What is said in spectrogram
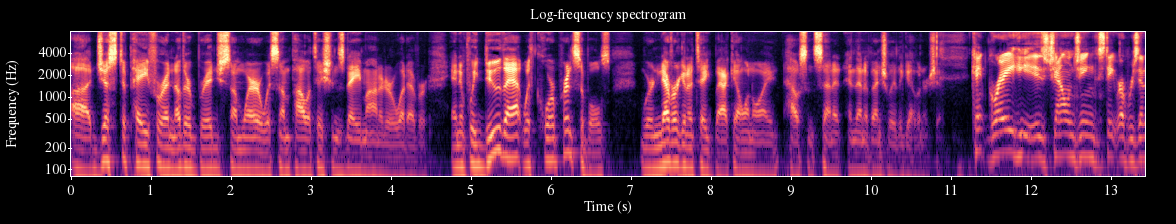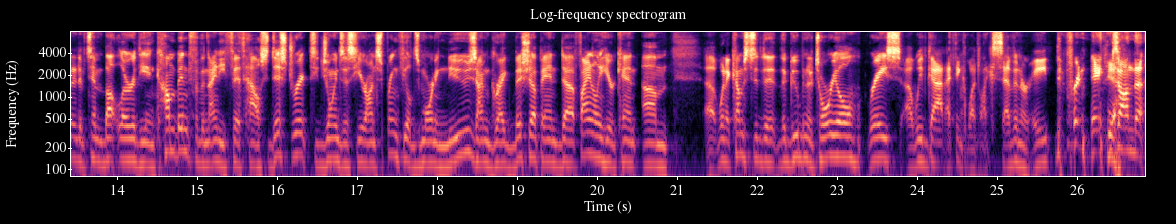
uh, just to pay for another bridge somewhere with some politician's name on it or whatever. And if we do that with core principles, we're never going to take back Illinois House and Senate and then eventually the governorship. Kent Gray, he is challenging State Representative Tim Butler, the incumbent for the 95th House District. He joins us here on Springfield's Morning News. I'm Greg Bishop. And uh, finally, here, Kent, um, uh, when it comes to the, the gubernatorial race, uh, we've got, I think, what, like seven or eight different names Yeah. on the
